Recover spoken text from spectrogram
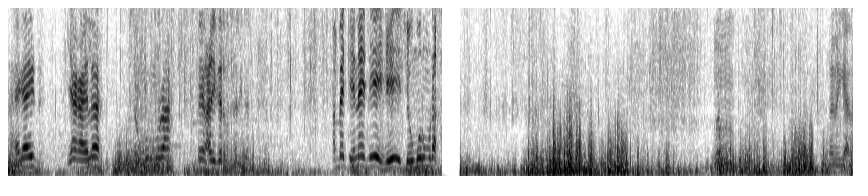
काय गाईच या खायला. शेवमुरमुरा ते खाली कर खाली कर. अबे ते नाही ते हे शेवमुरमुरा कमी गेला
